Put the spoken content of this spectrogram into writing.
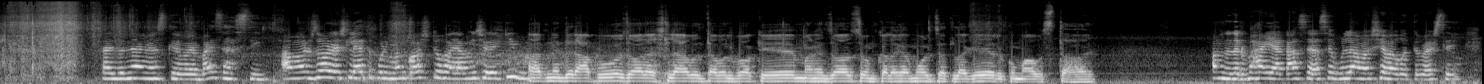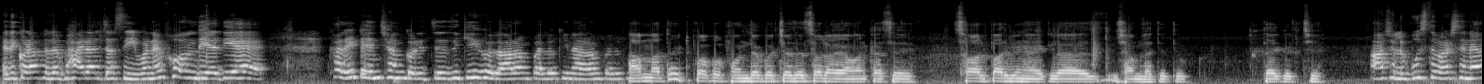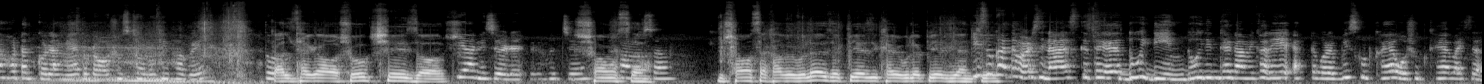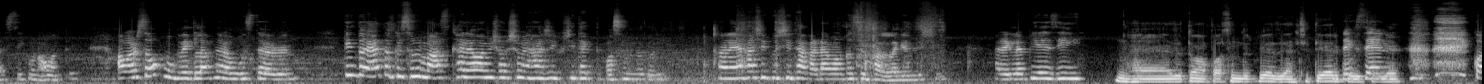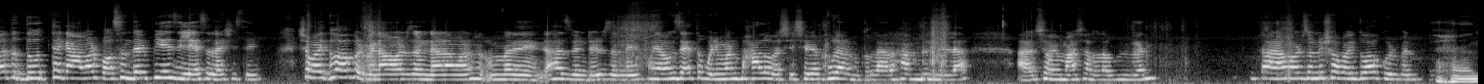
তাই জন্য আমি আজকে মানে বাইসে আসছি। আমার জ্বর আসলে এত পরিমাণ কষ্ট হয় আমি সেটা কি আপনাদের আপু জ্বর আসলে আবল তাবল বকে মানে জ্বর চমকা লাগে মরজাত লাগে এরকম অবস্থা হয়। আপনাদের ভাইয়া কাছে আছে বলে আমার সেবা করতে পারছে। এদিক করে আপনাদের ভাইরাল চাষি মানে ফোন দিয়ে দিয়ে খালি টেনশন করেছে যে কি হলো আরাম পেল কি না আরাম পেল আম্মা তো একটু পর ফোন দিয়ে করছে যে চল আমার কাছে চল পারবি না একলা সামলাতে তো। তাই করছে। আসলে বুঝতে পারছি না হঠাৎ করে আমি এতটা অসুস্থ হলো কীভাবে? কাল থেকে অসুখ সেই জ্বর। কি আনিস হচ্ছে? সমস্যা। সমস্যা। খাবে বলে যে পেঁয়াজি খাবে বলে পেঁয়াজি আনছি। কিছু খেতে পারছি না আজকে থেকে দুই দিন। দুই দিন থেকে আমি খালি একটা করে বিস্কুট খাই ওষুধ খাই বাইসে আসছি কোনো মতে। আমার সব মুখ দেখলে আপনারা বুঝতে পারবেন। কিন্তু এত কিছুর মাঝখানেও আমি সবসময় হাসি খুশি থাকতে পছন্দ করি। মানে হাসি খুশি থাকাটা আমার কাছে ভালো লাগে বেশি। আর এগুলা পেঁয়াজি হ্যাঁ যে তোমার পছন্দের পেঁয়াজি আনছি তৈরি করি থেকে কত দূর থেকে আমার পছন্দের পেঁয়াজি লিয়ে চলে আসিছে। সবাই দোয়া করবেন আমার জন্য আর আমার মানে হাজবেন্ডের জন্য। উনি আমাকে যে এত পরিমাণ ভালোবাসে সেটা ভুলার মতো আলহামদুলিল্লাহ। আর সবাই মাশাল্লাহ বলবেন। তার আমার জন্য সবাই দোয়া করবেন। হ্যাঁ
